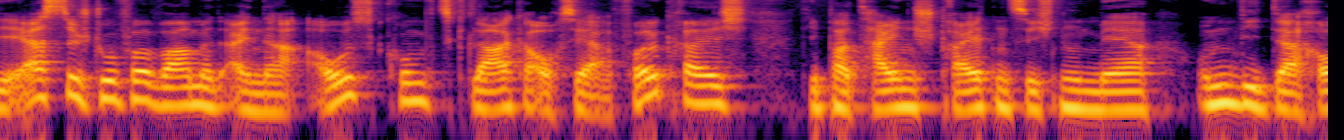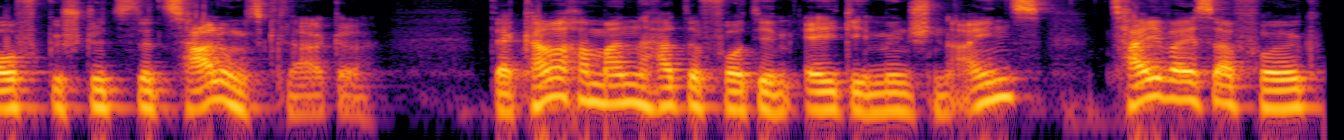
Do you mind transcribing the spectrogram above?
Die erste Stufe war mit einer Auskunftsklage auch sehr erfolgreich. Die Parteien streiten sich nunmehr um die darauf gestützte Zahlungsklage. Der Kameramann hatte vor dem LG München I teilweise Erfolg.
